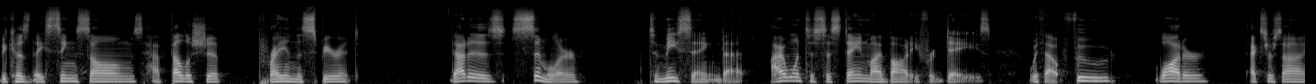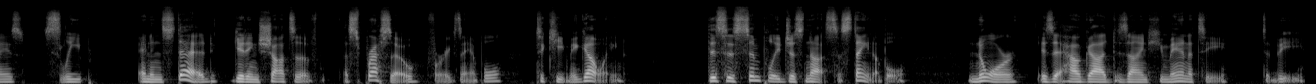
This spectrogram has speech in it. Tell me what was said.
because they sing songs, have fellowship, pray in the Spirit. That is similar to me saying that I want to sustain my body for days without food, water, exercise, sleep, and instead getting shots of espresso, for example, to keep me going. This is simply just not sustainable, nor is it how God designed humanity to be.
